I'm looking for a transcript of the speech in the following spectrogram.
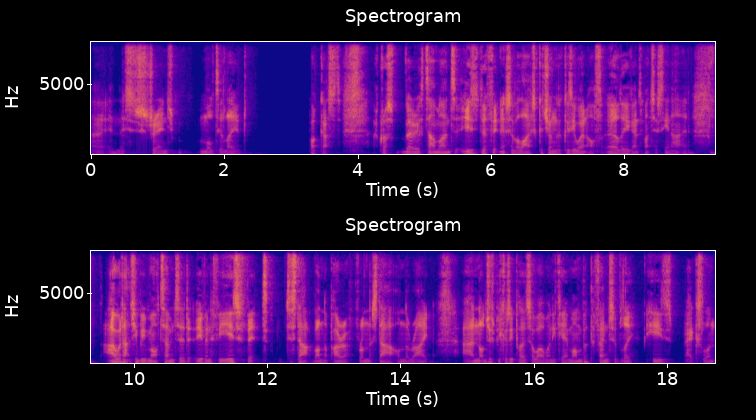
uh, in this strange multi-layered podcast across various timelines is the fitness of Elias Kachunga because he went off early against Manchester United. I would actually be more tempted, even if he is fit, to start van La Parra from the start on the right. Uh, not just because he played so well when he came on, but defensively, he's excellent.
